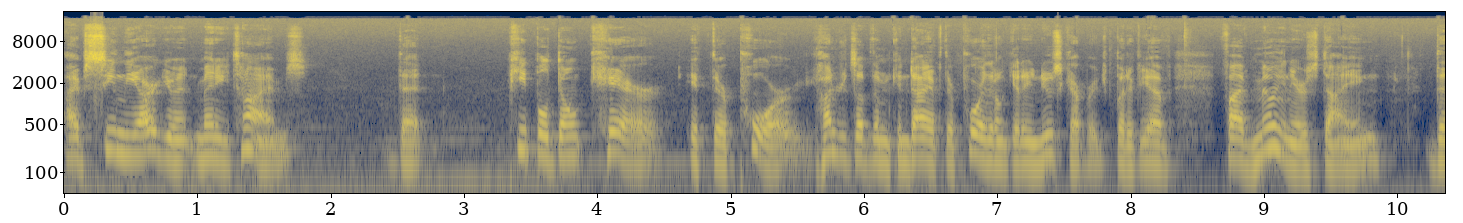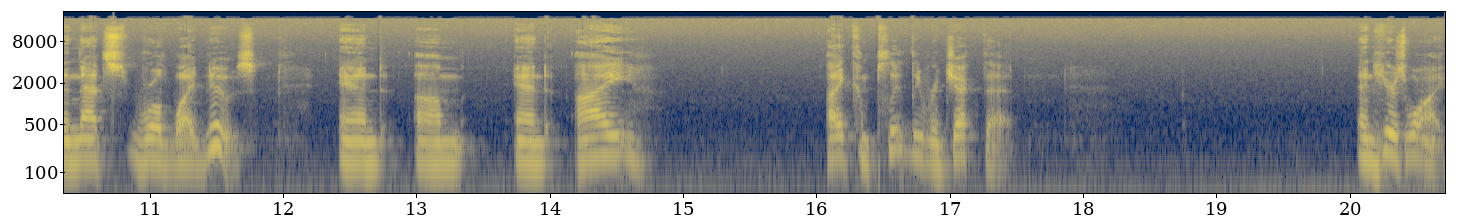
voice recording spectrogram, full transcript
I've seen the argument many times that people don't care if they're poor. Hundreds of them can die if they're poor, they don't get any news coverage. But if you have five millionaires dying, then that's worldwide news. And, um, and I I completely reject that. And here's why.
